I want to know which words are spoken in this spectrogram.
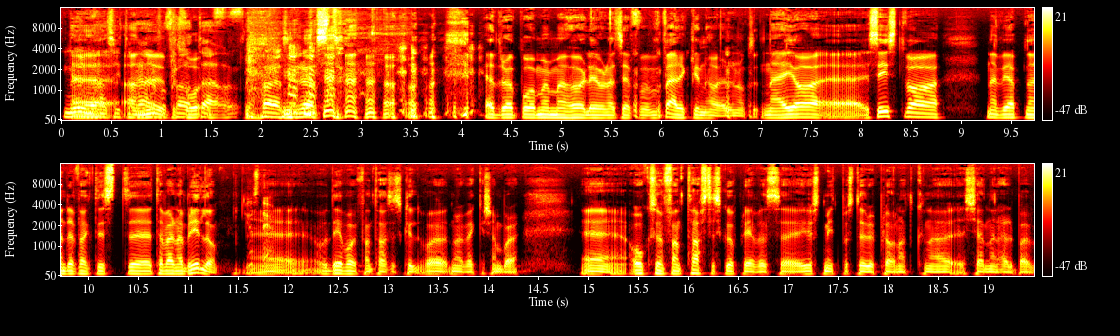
Nu när han Eh, sitter ja, här nu och får prata och höra sin röst. jag drar på mig de här hörlurarna så jag får verkligen höra den också. Nej, jag, eh, sist var när vi öppnade faktiskt eh, Taverna Brillo. Det. Eh, och det var ju fantastiskt kul, det var några veckor sedan bara. Eh, också en fantastisk upplevelse just mitt på Stureplan att kunna känna det här, det bara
